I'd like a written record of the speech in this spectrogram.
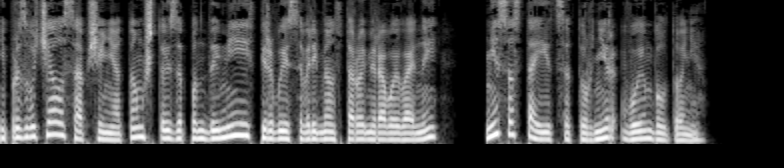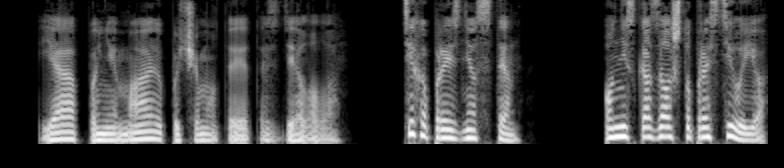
не прозвучало сообщение о том, что из-за пандемии впервые со времен Второй мировой войны не состоится турнир в Уимблдоне. «Я понимаю, почему ты это сделала», — тихо произнес Стэн. Он не сказал, что простил ее,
